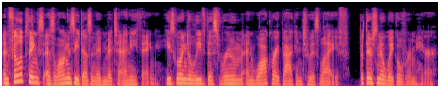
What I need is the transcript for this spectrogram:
And Philip thinks as long as he doesn't admit to anything, he's going to leave this room and walk right back into his life. But there's no wiggle room here.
